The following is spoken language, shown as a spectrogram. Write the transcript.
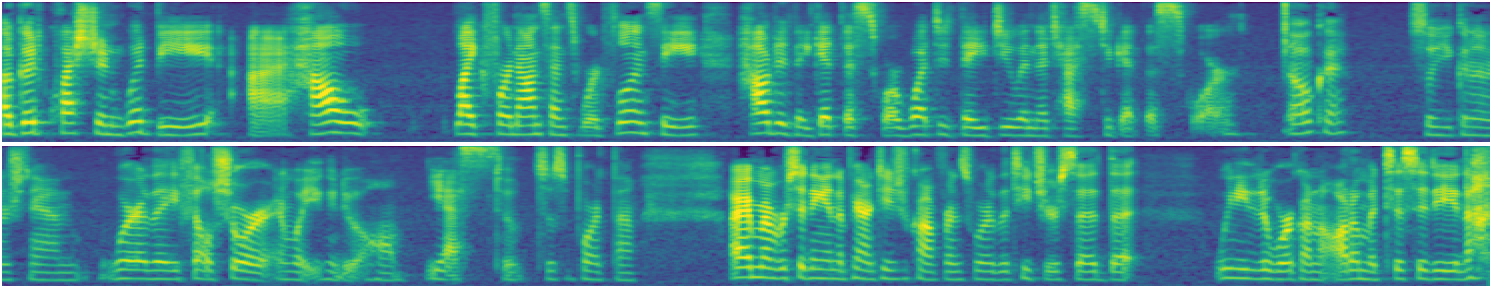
a good question would be uh, how like for nonsense word fluency how did they get this score? What did they do in the test to get this score? Okay. So you can understand where they fell short and what you can do at home yes. to, to support them. I remember sitting in a parent teacher conference where the teacher said that we needed to work on automaticity and i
